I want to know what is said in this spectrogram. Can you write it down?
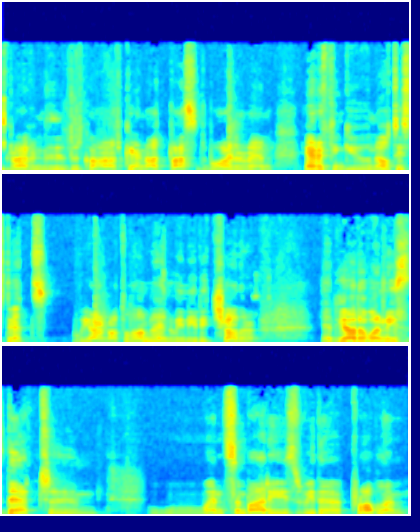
driving the, the car cannot pass the border and everything you notice that we are not alone and we need each other. And the other one is that um, when somebody is with a problem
